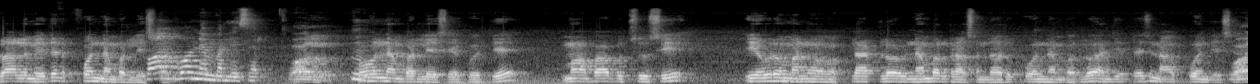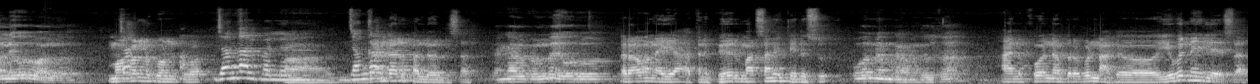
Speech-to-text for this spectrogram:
రాళ్ళ మీద ఫోన్ నెంబర్లు వాళ్ళ వేసాను ఫోన్ నెంబర్ వేశారు వాళ్ళు ఫోన్ నెంబర్లు వేసేకపోతే మా బాబు చూసి ఎవరో మన ఫ్లాట్లో నెంబర్లు రాసున్నారు ఫోన్ నెంబర్లు అని చెప్పేసి నాకు ఫోన్ చేసి వాళ్ళు ఎవరు వాళ్ళు? మొగళ్ళు గుంట జంగాలపల్లి. జంగాల జంగాలపల్లి వాళ్ళు సార్. రంగాలపల్లిలో ఎవరు? రవణయ్య అతని పేరు మర్సానికి తెలుసు. ఫోన్ నెంబర్ తెలుసా? ఆయన ఫోన్ నెంబర్ కూడా నాకు ఎవరినే లేదు సార్.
